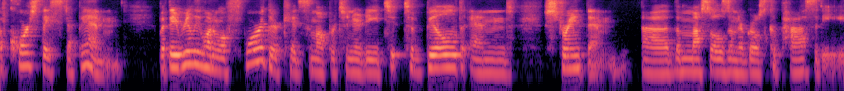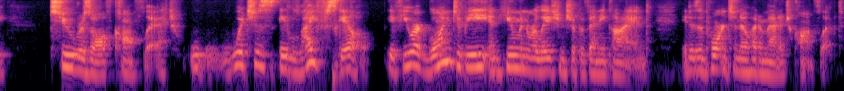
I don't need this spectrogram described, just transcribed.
of course they step in. But they really want to afford their kids some opportunity to, to build and strengthen uh, the muscles and their girls' capacity to resolve conflict, which is a life skill. If you are going to be in human relationship of any kind, it is important to know how to manage conflict.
